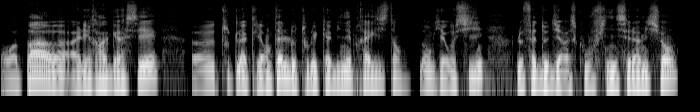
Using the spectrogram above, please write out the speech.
on va pas euh, aller ragasser euh, toute la clientèle de tous les cabinets préexistants. Donc il y a aussi le fait de dire est-ce que vous finissez la mission?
